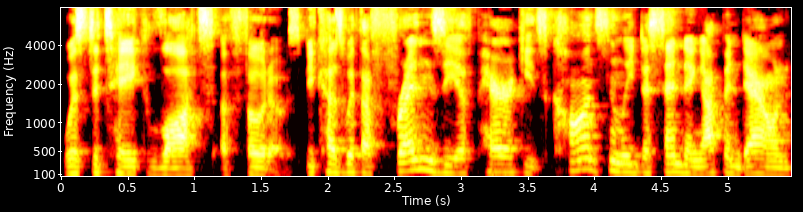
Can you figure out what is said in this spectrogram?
was to take lots of photos because with a frenzy of parakeets constantly descending up and down,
